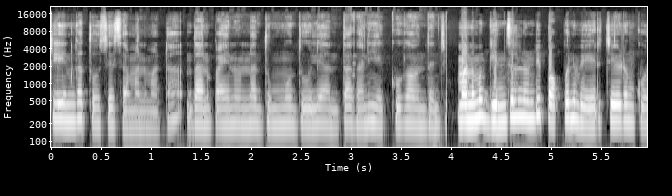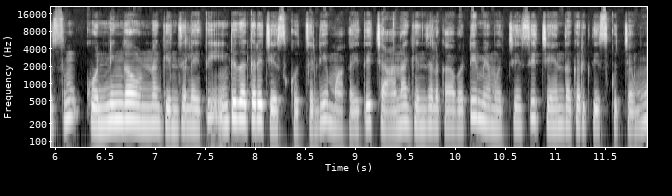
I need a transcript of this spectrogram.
క్లీన్గా తోసేసామన్నమాట. దానిపైన ఉన్న దుమ్ము ధూళి అంతా కానీ ఎక్కువగా ఉందని చెప్పి మనము గింజల నుండి పప్పును వేరు చేయడం కోసం కొన్నింగా ఉన్న గింజలు అయితే ఇంటి దగ్గరే చేసుకోవచ్చండి. మాకైతే చాలా గింజలు కాబట్టి మేము వచ్చేసి చేను దగ్గరికి తీసుకొచ్చాము.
